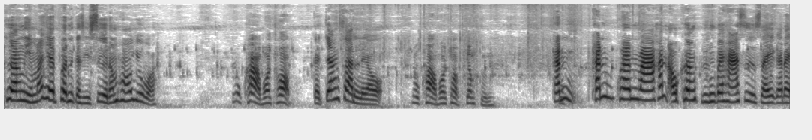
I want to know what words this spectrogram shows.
เครื่องนี่มาเฮ็ดเพิ่นก็สิซื้อน้ำเฮาอยู่บ่ลูกค้าบ่ชอบก็จังสั่นแหล้ว ลูกค้าบ่ชอบจังกึ่ง คันคันเพิ่นว่าคันเอาเครื่องกึ่งไปหาซื้อใส่ก็ได้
